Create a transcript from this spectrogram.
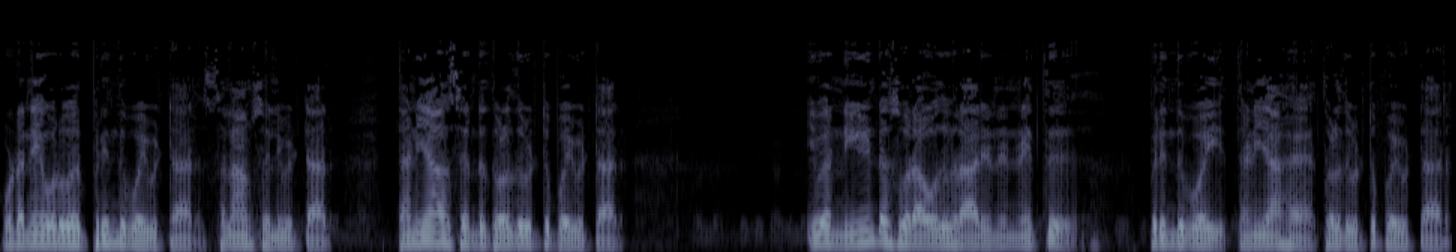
உடனே ஒருவர் பிரிந்து போய்விட்டார். சலாம் சொல்லிவிட்டார். தனியாக சென்று தொழுதுவிட்டு போய்விட்டார். இவர் நீண்ட சூறா ஓதுகிறார் என்று நினைத்து பிரிந்து போய் தனியாக தொழுதுவிட்டு போய்விட்டார்.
